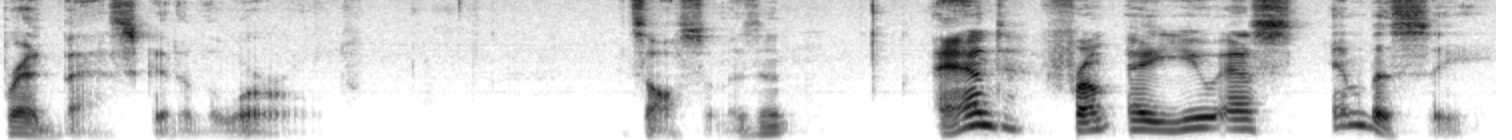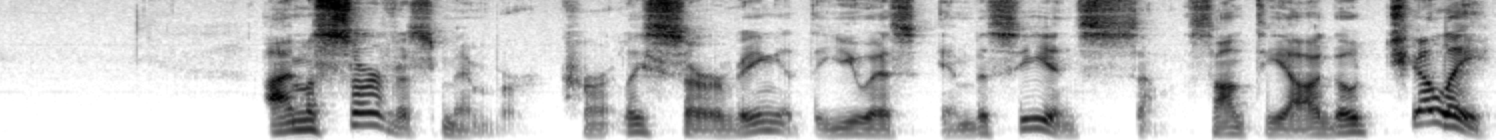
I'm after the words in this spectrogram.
breadbasket of the world. It's awesome, isn't it? And from a U.S. embassy. I'm a service member currently serving at the U.S. Embassy in Santiago, Chile,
